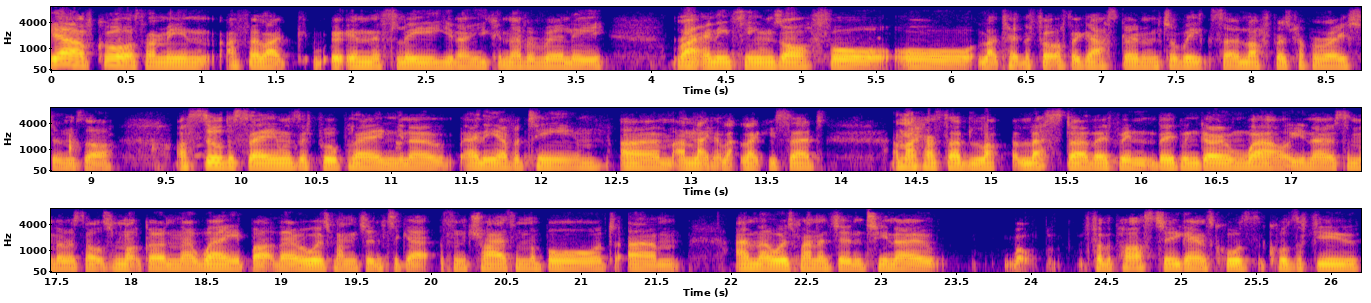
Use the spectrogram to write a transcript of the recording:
Yeah, of course. I mean, I feel like in this league, you know, you can never really write any teams off or or like take the foot off the gas going into a week. So Loughborough's preparations are are still the same as if we were playing, you know, any other team. Um, and like like you said, and like I said, Le- Leicester they've been they've been going well. You know, some of the results are not going their way, but they're always managing to get some tries on the board. Um, and they're always managing to, you know, well, for the past two games, cause cause a few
